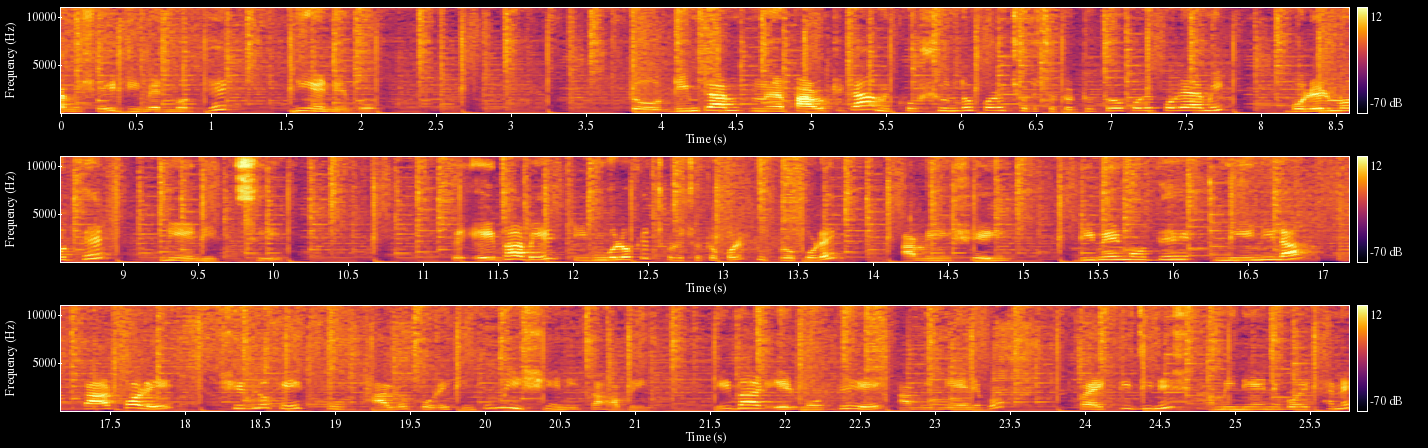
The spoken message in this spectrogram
আমি সেই ডিমের মধ্যে নিয়ে নেব। তো ডিমটা পাউরুটিটা আমি খুব সুন্দর করে ছোট ছোট টুকরো করে করে আমি বোলের মধ্যে নিয়ে নিচ্ছি। তো এইভাবে ডিমগুলোকে ছোট ছোট করে টুকরো করে আমি সেই ডিমের মধ্যে নিয়ে নিলাম। তারপরে সেগুলোকে খুব ভালো করে কিন্তু মিশিয়ে নিতে হবে। এবার এর মধ্যে আমি নিয়ে নেব কয়েকটি জিনিস। আমি নিয়ে নেব এখানে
